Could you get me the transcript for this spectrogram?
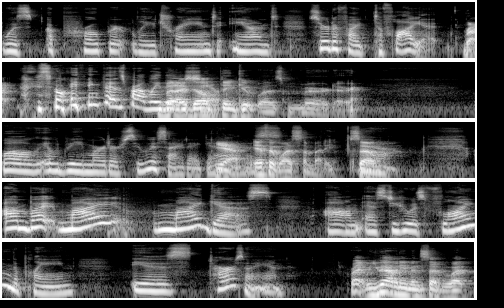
was appropriately trained and certified to fly it. Right. So I think that's probably the But I don't think it was murder. well, it would be murder suicide, I guess. Yeah, if it was somebody. So Yeah. Um, but my my guess um, as to who is flying the plane is Tarzan. right, well, you haven't even said what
